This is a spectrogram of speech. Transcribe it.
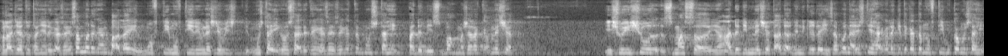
pelajar tu tanya dekat saya sama dengan bab lain, mufti-mufti di Malaysia mustahid ke ustaz dia tanya saya saya kata mustahid pada nisbah masyarakat Malaysia. Isu-isu semasa yang ada di Malaysia tak ada di negeri lain. Siapa nak ijtihad kalau kita kata mufti bukan mustahid?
